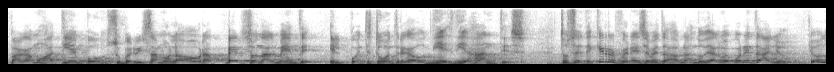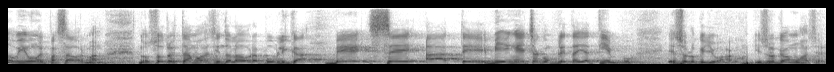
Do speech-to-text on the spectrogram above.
pagamos a tiempo, supervisamos la obra personalmente, el puente estuvo entregado 10 días antes. Entonces, ¿de qué referencia me estás hablando? ¿De algo de 40 años? Yo no vivo en el pasado, hermano. Nosotros estamos haciendo la obra pública BCAT, bien hecha, completa y a tiempo. Eso es lo que yo hago y eso es lo que vamos a hacer.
